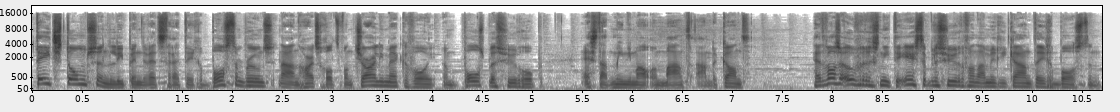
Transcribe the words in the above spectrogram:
Tage Thompson liep in de wedstrijd tegen Boston Bruins na een hardschot van Charlie McAvoy een polsblessure op en staat minimaal een maand aan de kant. Het was overigens niet de eerste blessure van de Amerikaan tegen Boston.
